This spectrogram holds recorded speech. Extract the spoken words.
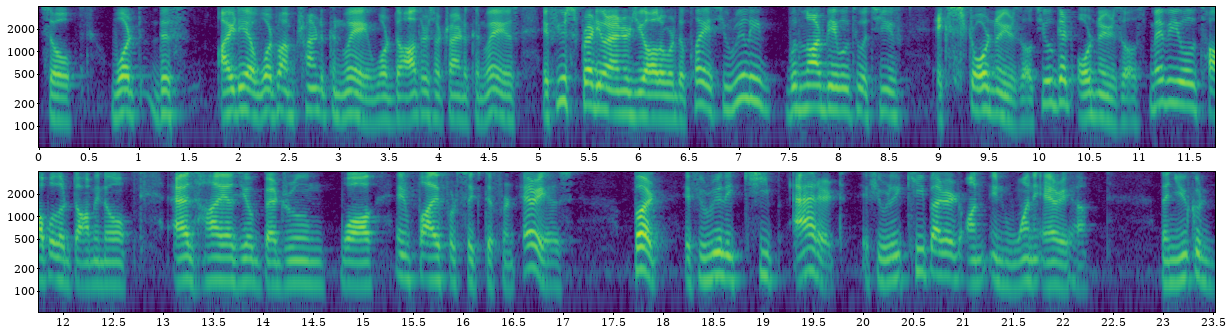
So what this idea, what I'm trying to convey, what the authors are trying to convey is if you spread your energy all over the place, you really will not be able to achieve extraordinary results. You'll get ordinary results. Maybe you'll topple a domino as high as your bedroom wall in five or six different areas. But if you really keep at it, if you really keep at it on in one area, then you could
